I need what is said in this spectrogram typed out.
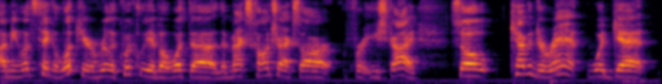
I mean let's take a look here really quickly about what the the max contracts are for each guy. So Kevin Durant would get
